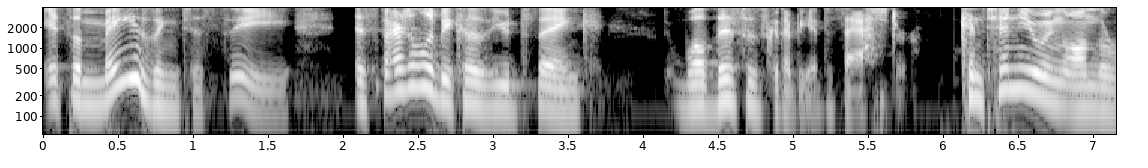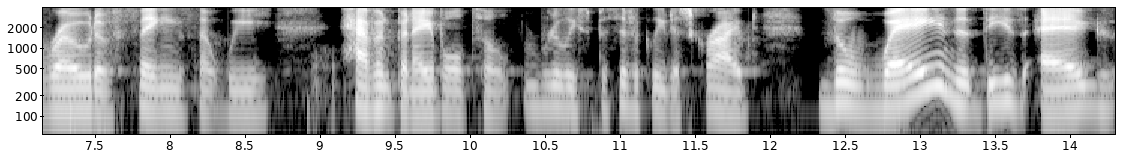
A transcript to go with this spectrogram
It's amazing to see especially because you'd think, well, this is going to be a disaster. Continuing on the road of things that we haven't been able to really specifically describe, the way that these eggs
